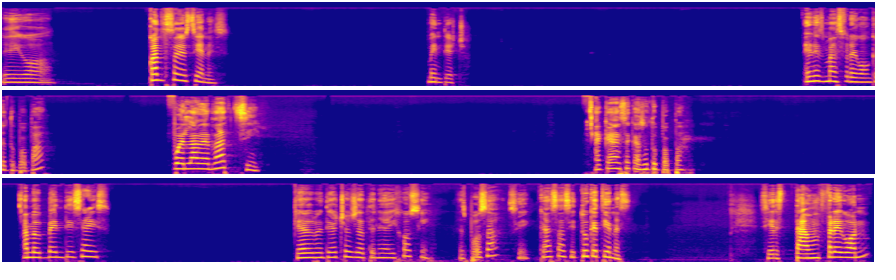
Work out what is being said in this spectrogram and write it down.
le digo, ¿cuántos años tienes? 28. ¿Eres más fregón que tu papá? Pues la verdad, sí. ¿A qué se casó tu papá? A los 26. ¿Y a los 28 ya tenía hijos? Sí. ¿Esposa? Sí. ¿Casa? Sí. ¿Tú qué tienes? Si eres tan fregón,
